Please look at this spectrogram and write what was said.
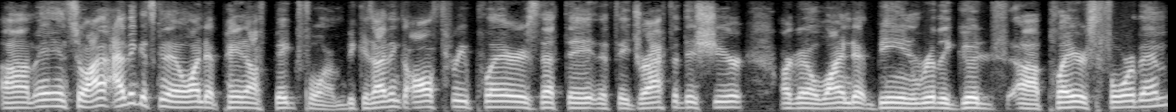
Um, and, and, so I, I think it's going to wind up paying off big for them because I think all three players that they that they drafted this year are going to wind up being really good uh, players for them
